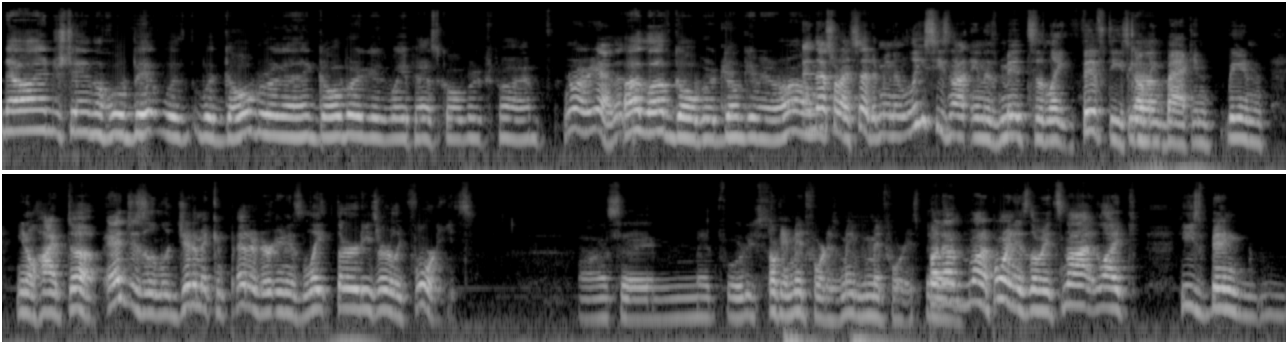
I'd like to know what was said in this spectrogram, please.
now I understand the whole bit with with Goldberg. I think Goldberg is way past Goldberg's prime. Oh yeah. That, I love Goldberg. Don't get me wrong. and that's what I said. I mean, at least he's not in his mid to late fifties coming Yeah. back and being, you know, hyped up. Edge is a legitimate competitor in his late thirties, early forties. I say mid forties. Okay, mid forties, maybe mid forties. But Yeah. uh, my point is, though, it's not like he's been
